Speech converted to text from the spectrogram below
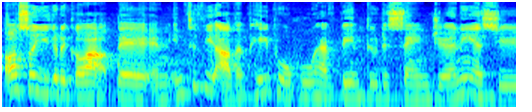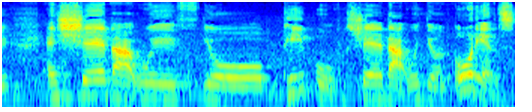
also you got to go out there and interview other people who have been through the same journey as you, and share that with your people, share that with your audience.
